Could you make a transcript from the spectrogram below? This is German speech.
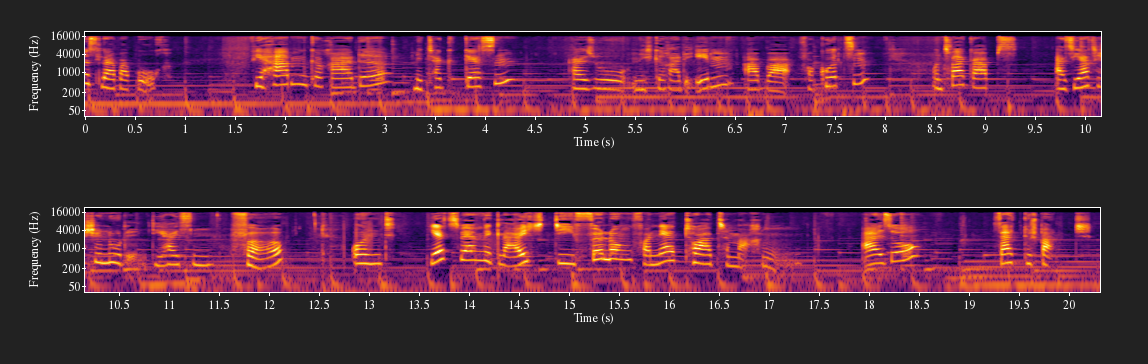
liebes Laberbuch. Wir haben gerade Mittag gegessen. Also nicht gerade eben, aber vor kurzem. Und zwar gab es asiatische Nudeln. Die heißen Pho. Und jetzt werden wir gleich die Füllung von der Torte machen. Also, seid gespannt.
